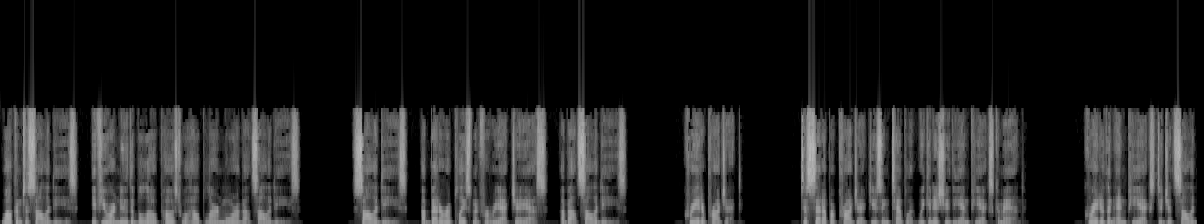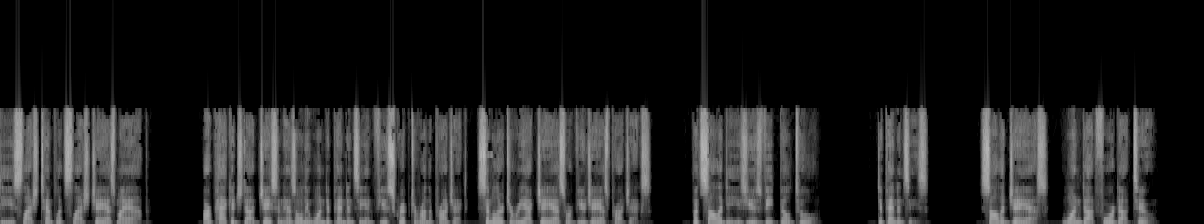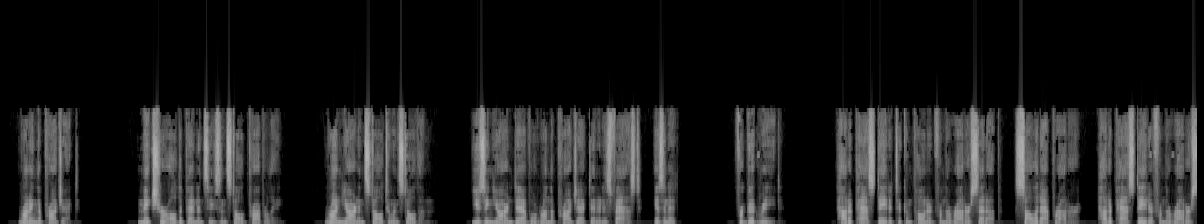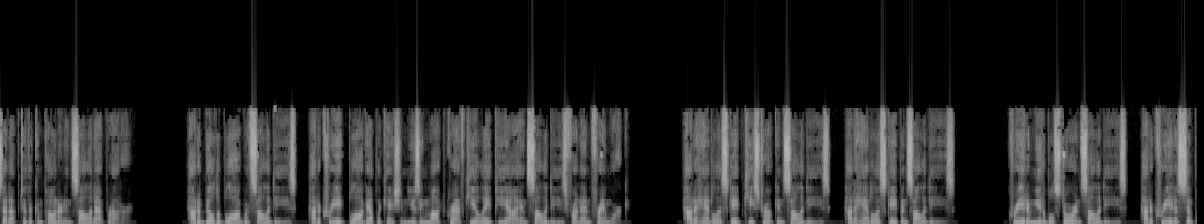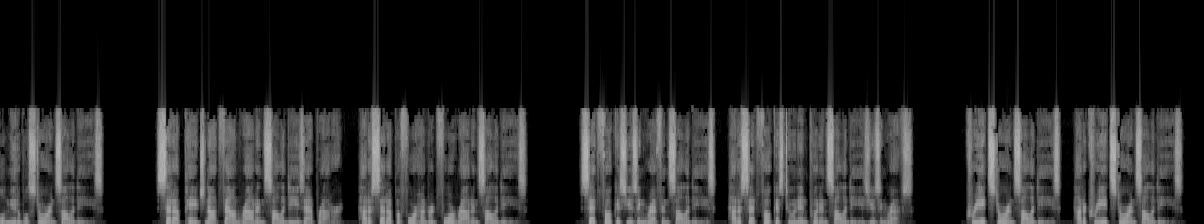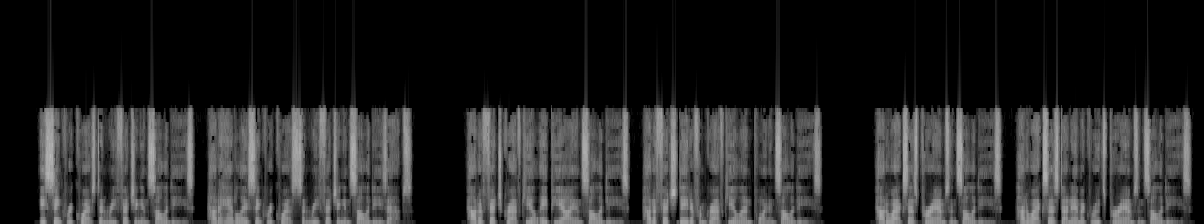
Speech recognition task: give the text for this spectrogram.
Welcome to SolidJS. If you are new, the below post will help learn more about SolidJS. SolidJS, a better replacement for React.js, about SolidJS. Create a project. To set up a project using template, we can issue the npx command. Greater than npx degit solidjs slash template slash js my app. Our package.json has only one dependency and few script to run the project, similar to React.js or Vue.js projects. But SolidJS use Vite build tool. Dependencies. Solid.js 1.4.2. Running the project. Make sure all dependencies installed properly. Run yarn install to install them. Using yarn dev will run the project and it is fast, isn't it? For good read. How to pass data to component from the router setup, Solid App Router. How to pass data from the router setup to the component in Solid App Router. How to build a blog with SolidJS, how to create blog application using mocked GraphQL API and SolidJS front-end framework. How to handle escape keystroke in SolidJS, how to handle escape in SolidJS. Create a mutable store in SolidJS, how to create a simple mutable store in SolidJS. Set up page not found route in SolidJS app router, how to set up a 404 route in SolidJS. Set focus using ref in SolidJS, how to set focus to an input in SolidJS using refs. Create store in SolidJS, how to create store in SolidJS. Async request and refetching in SolidJS, how to handle async requests and refetching in SolidJS apps. How to fetch GraphQL API in SolidJS, how to fetch data from GraphQL endpoint in SolidJS. How to access params in SolidJS, how to access dynamic routes params in SolidJS.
